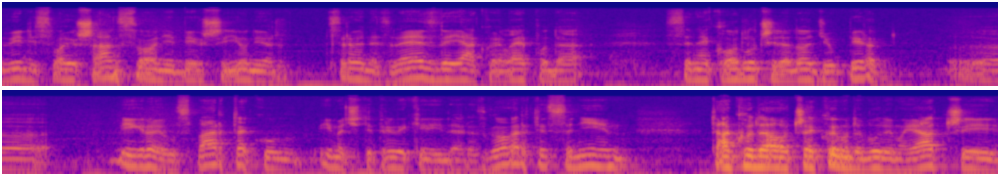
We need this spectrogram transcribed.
vidi svoju šansu, on je bivši junior Crvene zvezde, jako je lepo da se neko odluči da dođe u Pirot igrao je u Spartaku, imaćete prilike i da razgovarate sa njim, tako da očekujemo da budemo jači,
